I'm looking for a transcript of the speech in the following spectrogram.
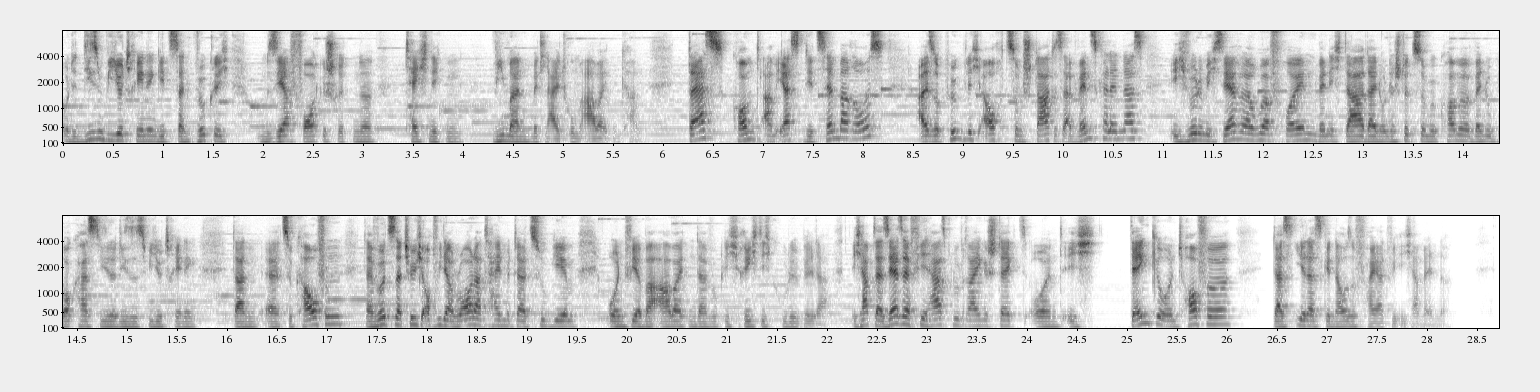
Und in diesem Videotraining geht es dann wirklich um sehr fortgeschrittene Techniken, wie man mit Lightroom arbeiten kann. Das kommt am 1. Dezember raus also pünktlich auch zum Start des Adventskalenders. Ich würde mich sehr darüber freuen, wenn ich da deine Unterstützung bekomme, wenn du Bock hast, dir dieses Videotraining dann äh, zu kaufen. Da wird es natürlich auch wieder RAW-Dateien mit dazugeben und wir bearbeiten da wirklich richtig coole Bilder. Ich habe da sehr, sehr viel Herzblut reingesteckt und ich denke und hoffe, dass ihr das genauso feiert wie ich am Ende.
